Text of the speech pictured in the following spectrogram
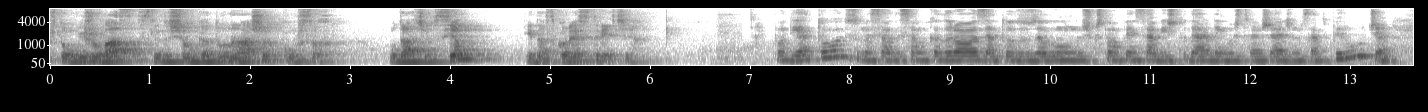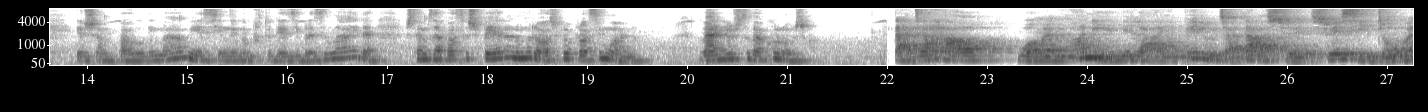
что увижу вас в следующем году на наших курсах. Удачи всем и до скорой встречи! Bom dia a todos, uma saudação calorosa a todos os alunos que estão a pensar vir estudar línguas estrangeiras no Estado de Perugia. Eu chamo Paulo Limão e ensino língua portuguesa e brasileira. Estamos à vossa espera, numerosos para o próximo ano. Venham estudar conosco. 大家好，我们欢迎你来贝鲁加大学学习中文。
